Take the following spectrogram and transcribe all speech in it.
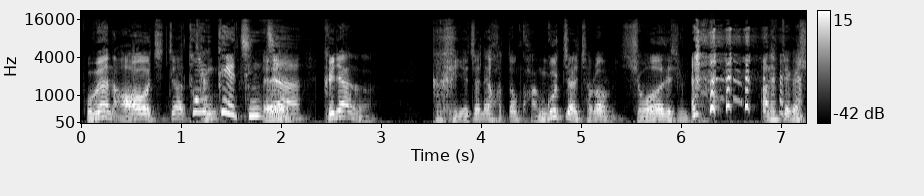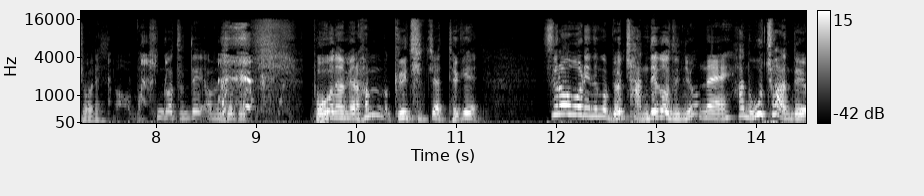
보면 아 진짜 장- 통쾌, 진짜. 예, 그냥 그 예전에 어떤 광고 짤처럼 시원해집니다. 아랫배가 시원해져. 어, 막힌 것 같은데 하면서도 보고 나면 한 그 진짜 되게 쓸어버리는 거몇초 안 되거든요. 네. 한 5초 안 돼요.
